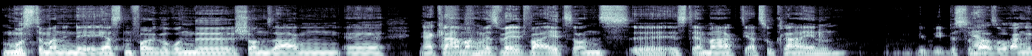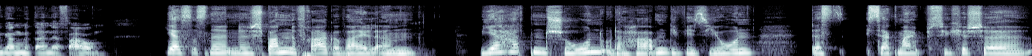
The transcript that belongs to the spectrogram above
musste man in der ersten Folgerunde schon sagen, äh, na klar machen wir es weltweit, sonst äh, ist der Markt ja zu klein. Wie, wie bist du ja. da so rangegangen mit deinen Erfahrungen? Ja, es ist eine, eine spannende Frage, weil ähm, wir hatten schon oder haben die Vision, dass ich sag mal psychische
